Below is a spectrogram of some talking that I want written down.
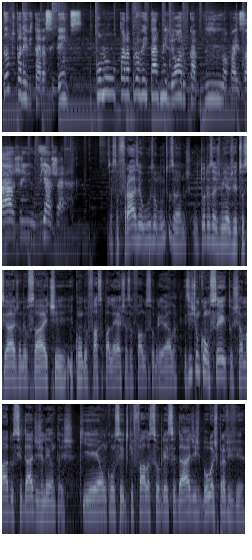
tanto para evitar acidentes, como para aproveitar melhor o caminho, a paisagem, o viajar. Essa frase eu uso há muitos anos. Em todas as minhas redes sociais, no meu site e quando eu faço palestras eu falo sobre ela. Existe um conceito chamado cidades lentas, que é um conceito que fala sobre as cidades boas para viver.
